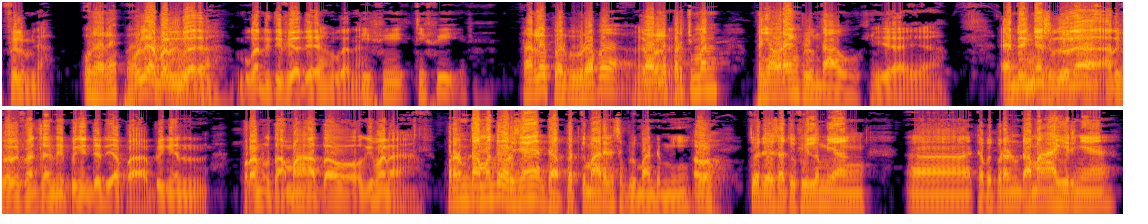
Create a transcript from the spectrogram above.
filmnya. udah lebar Oh, lebar juga ya. Bukan di TV aja ya, bukan. ya? TV TV layar lebar beberapa layar ya. lebar cuman banyak orang yang belum tahu gitu. Iya, iya. Endingnya sebetulnya Arif Arifansyah ini pengen jadi apa? Pengen peran utama atau gimana? peran utama tuh harusnya dapat kemarin sebelum pandemi Oh, itu ada satu film yang eh, dapat peran utama akhirnya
